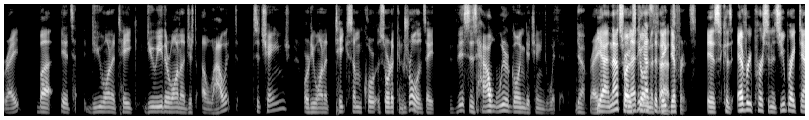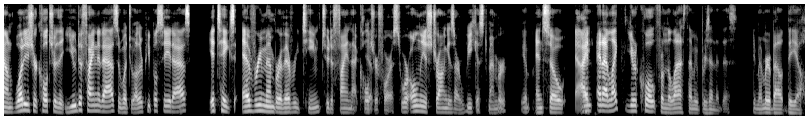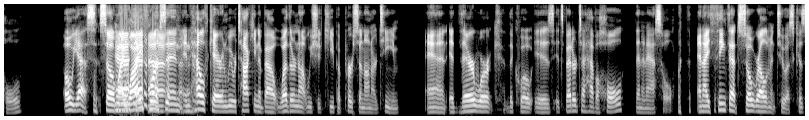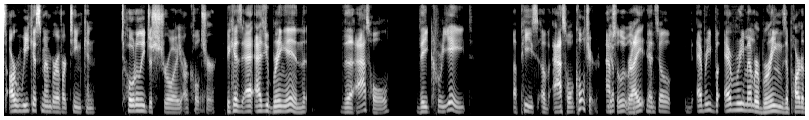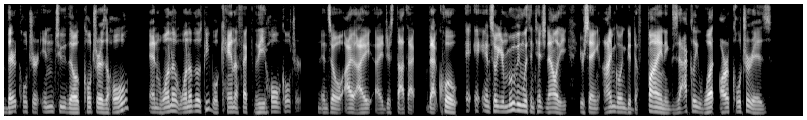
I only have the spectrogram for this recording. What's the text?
right? But it's do you want to take do you either want to just allow it to change or do you want to take some cor- sort of control Mm-hmm. and say this is how we're going to change with it, Yeah. right? Yeah, and that's where and I I was think going that's the big difference. is because every person, as you break down what is your culture that you define it as and what do other people see it as, it takes every member of every team to define that culture for us. We're only as strong as our weakest member. Yep. And so I and and I like your quote from the last time we presented this. Do you remember about the uh, hole? Oh yes. So my wife works in in healthcare, and we were talking about whether or not we should keep a person on our team. And at their work, the quote is, "It's better to have a hole than an asshole." and I think that's so relevant to us because our weakest member of our team can totally destroy our culture. Because a- as you bring in the asshole, they create a piece of asshole culture, Absolutely. right? Yep. And so every every member brings a part of their culture into the culture as a whole, and one of one of those people can affect the whole culture. Mm. And so I, I I just thought that that quote, a- a- and so you're moving with intentionality. You're saying I'm going to define exactly what our culture is,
